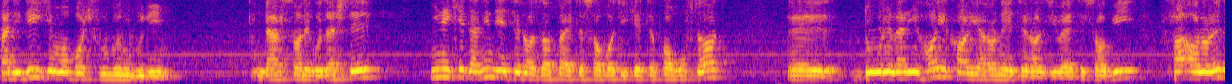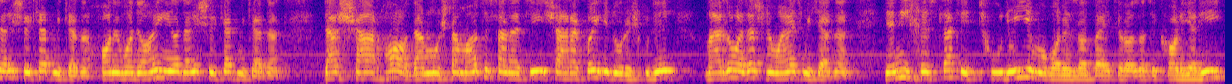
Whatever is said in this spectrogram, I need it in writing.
پدیده ای که ما باش روبرو بودیم در سال گذشته اینه که در این اعتراضات و اعتصاباتی که اتفاق افتاد دوروری های کارگران اعتراضی و اعتصابی فعالانه در این شرکت می‌کردن. خانواده های اینا در این شرکت می‌کردن. در شهرها در مجتمعات صنعتی شهرکایی که دورش بوده مردم ازش حمایت می‌کردن. یعنی خصلت تودهی مبارزات و اعتراضات کارگری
